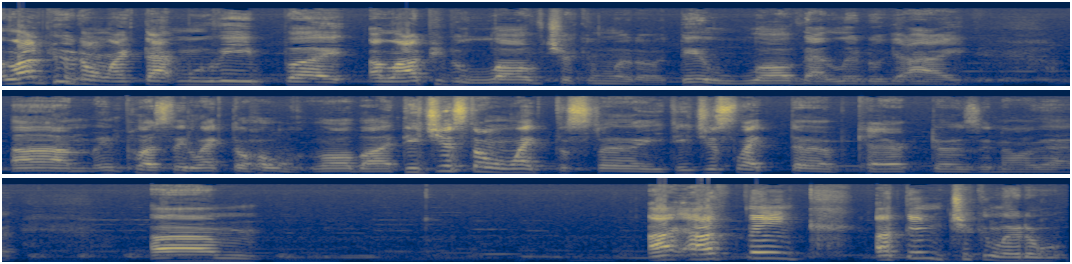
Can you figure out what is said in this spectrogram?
A lot of people don't like that movie, but a lot of people love Chicken Little. They love that little guy. Um, and plus they like the whole robot. They just don't like the story. They just like the characters and all that. Um, I, I think I think Chicken Little.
